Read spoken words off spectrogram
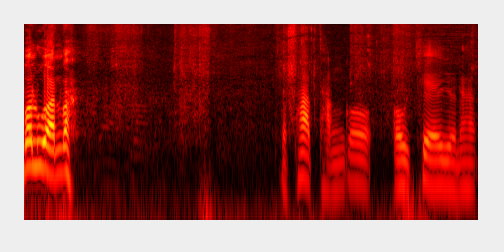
บรวนปะสภาพถังก็โอเคอยู่นะครับ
